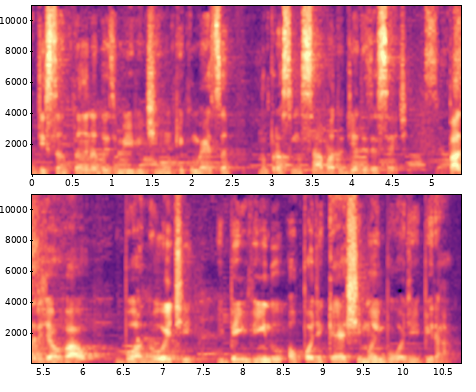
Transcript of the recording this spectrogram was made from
de Santana 2021, que começa no próximo sábado, dia 17. Padre Geoval, boa noite e bem-vindo ao podcast Mãe Boa de Ipirá.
